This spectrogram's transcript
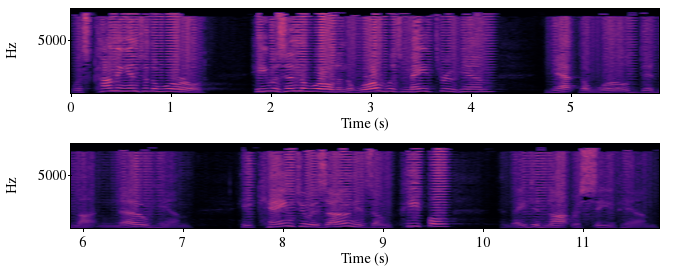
was coming into the world. He was in the world, and the world was made through him, yet the world did not know him. He came to his own, his own people, and they did not receive him.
